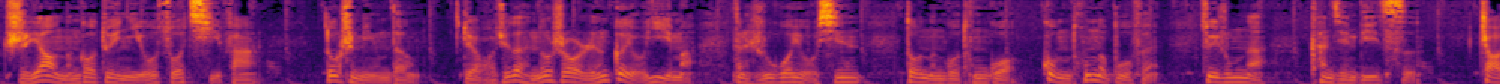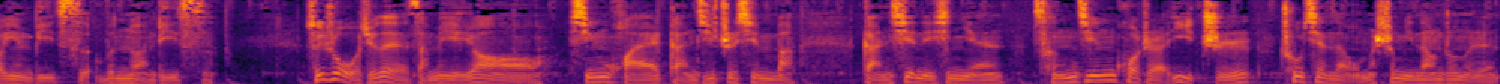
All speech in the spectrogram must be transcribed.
只要能够对你有所启发，都是明灯。对，我觉得很多时候人各有异嘛，但是如果有心，都能够通过共通的部分，最终呢看见彼此，照应彼此，温暖彼此。所以说，我觉得咱们也要心怀感激之心吧，感谢那些年曾经或者一直出现在我们生命当中的人。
